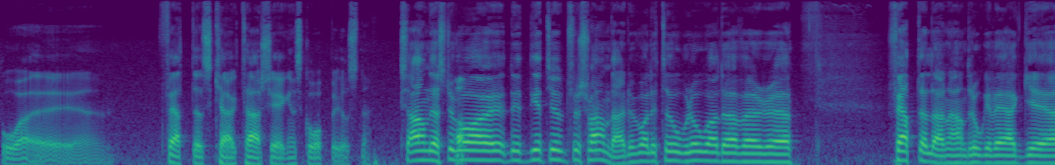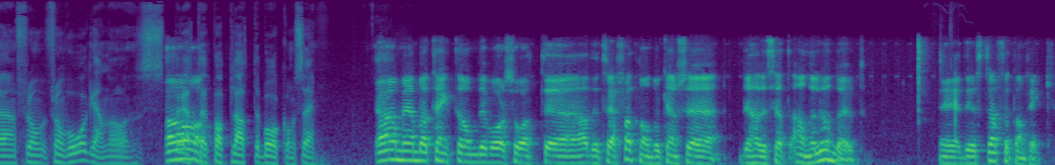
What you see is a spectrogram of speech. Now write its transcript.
på eh, Fettels karaktärsegenskaper just nu. Så Anders, du var, ditt ljud försvann där. Du var lite oroad över eh, Fettel där när han drog iväg eh, från, från vågen och sprätte ja. ett par plattor bakom sig. Ja, men jag bara tänkte om det var så att jag eh, hade träffat någon då kanske det hade sett annorlunda ut. Eh, det straffet han fick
